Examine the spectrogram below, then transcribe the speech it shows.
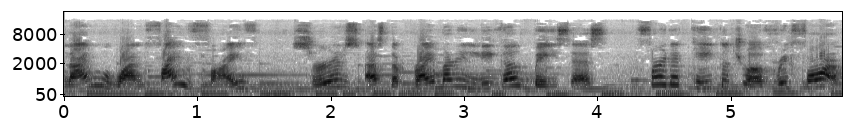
9155 serves as the primary legal basis for the K-12 reform.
